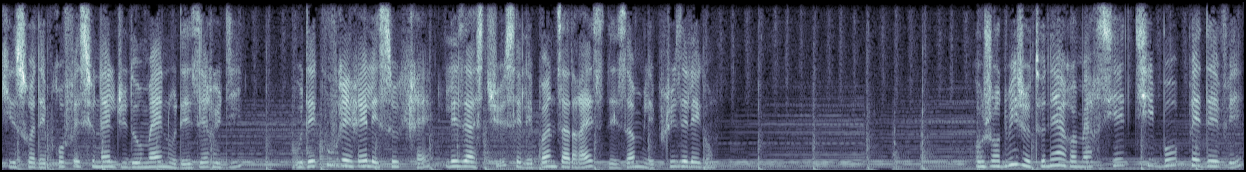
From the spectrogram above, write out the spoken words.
qu'ils soient des professionnels du domaine ou des érudits, vous découvrirez les secrets, les astuces et les bonnes adresses des hommes les plus élégants. Aujourd'hui, je tenais à remercier Thibaut PDV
